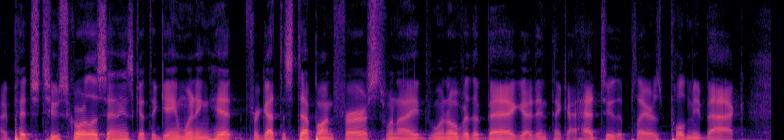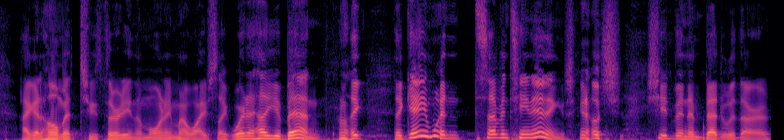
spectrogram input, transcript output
I pitched two scoreless innings, got the game-winning hit. Forgot to step on first when I went over the bag. I didn't think I had to. The players pulled me back. I got home at 2:30 in the morning. My wife's like, "Where the hell you been?" like the game went 17 innings. You know, she, she'd been in bed with our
